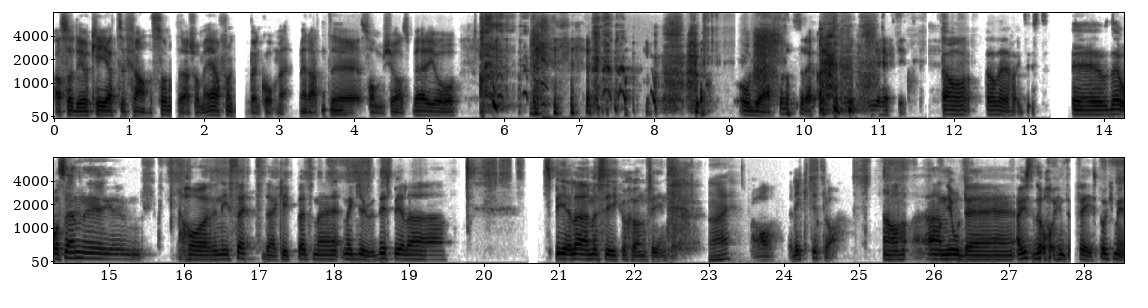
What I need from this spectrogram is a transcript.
alltså det är okej att Fransson och sådär som är från klubben kommer. Men att Mm. eh, som Könsberg och... och Gerson och sådär kommer. Det, det är häftigt. Ja, ja, det är det faktiskt. Eh, och sen eh, har ni sett det här klippet med när Gudi spelar, spelar musik och sjöng fint. Nej, Ja, riktigt bra. Ja, han gjorde... Ja, just det, var inte Facebook med.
